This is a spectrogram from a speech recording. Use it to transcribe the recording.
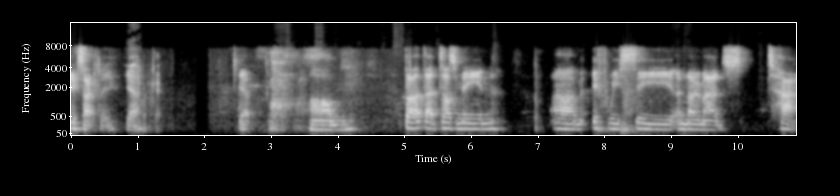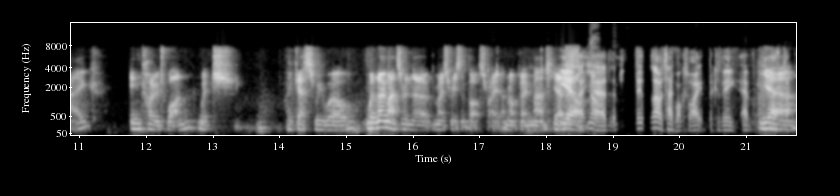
Exactly. Yeah. Okay. Yeah. Um, but that does mean um, if we see a Nomad's tag in code one, which I guess we will. Well, Nomads are in the most recent box, right? I'm not going mad. Yeah. Yeah, are. No. yeah. They, they have a tag box, right? Because they have Yeah.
